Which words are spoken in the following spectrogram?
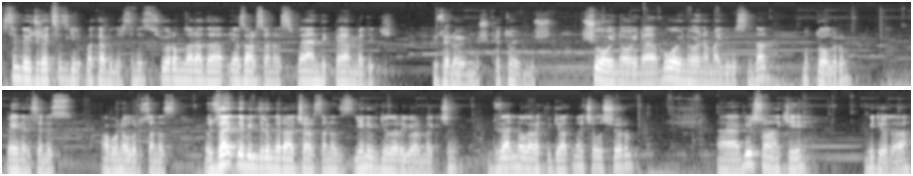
Steam'de ücretsiz girip bakabilirsiniz. Yorumlara da yazarsanız beğendik beğenmedik. Güzel oyunmuş, kötü oyunmuş. Şu oyunu oyna, bu oyunu oynama gibisinden mutlu olurum. Beğenirseniz, abone olursanız, özellikle bildirimleri açarsanız yeni videoları görmek için düzenli olarak video atmaya çalışıyorum. Ee, bir sonraki videoda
